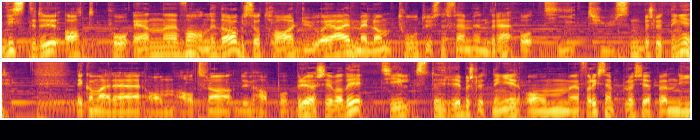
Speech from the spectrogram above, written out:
Visste du at på en vanlig dag så tar du og jeg mellom 2500 og 10 000 beslutninger? Det kan være om alt fra du vil ha på brødskiva di, til større beslutninger om f.eks. å kjøpe en ny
